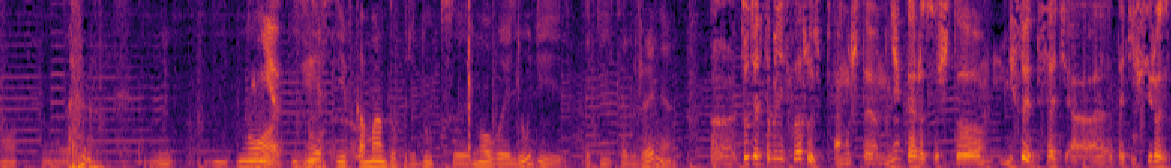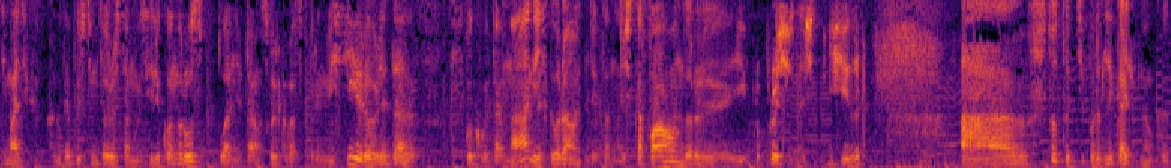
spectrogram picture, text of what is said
Вот. Но Нет, ну- если в команду придут э, новые люди, такие как Женя, Э, Тут я с тобой не соглашусь, потому что мне кажется, что не стоит писать о, таких серьезных тематиках, как, допустим, то же самое Silicon Rus, в плане там, сколько вас проинвестировали, да, сколько вы там на английском раунде, там, значит, кофаундер и про- прочий, значит, нищий язык. А что-то типа развлекательного, как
